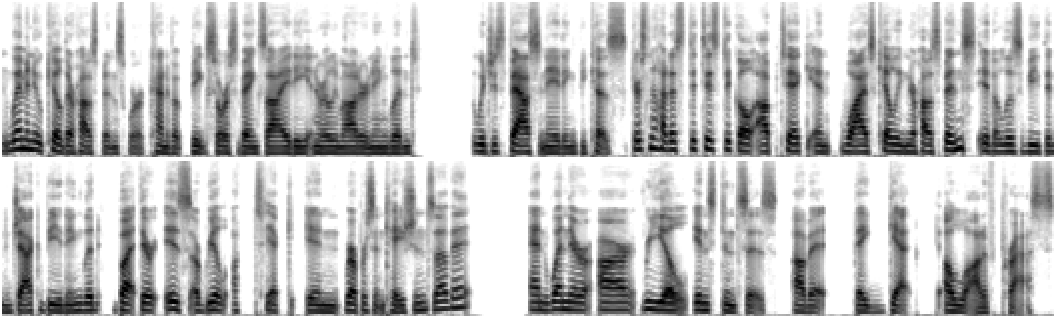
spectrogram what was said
Women who killed their husbands were kind of a big source of anxiety in early modern England, which is fascinating because there's not a statistical uptick in wives killing their husbands in Elizabethan and Jacobean England, but there is a real uptick in representations of it. And when there are real instances of it, they get a lot of press.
